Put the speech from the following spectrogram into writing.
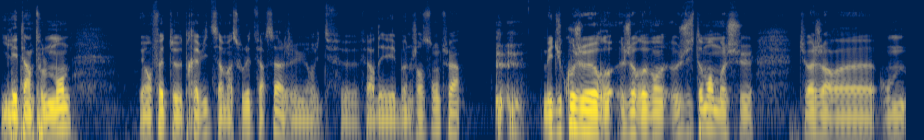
il éteint tout le monde. Et en fait, euh, très vite, ça m'a saoulé de faire ça. J'ai eu envie de faire des bonnes chansons, tu vois. Mais du coup, je, re- je revends. Justement, moi, je suis. Tu vois, genre. euh, on-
